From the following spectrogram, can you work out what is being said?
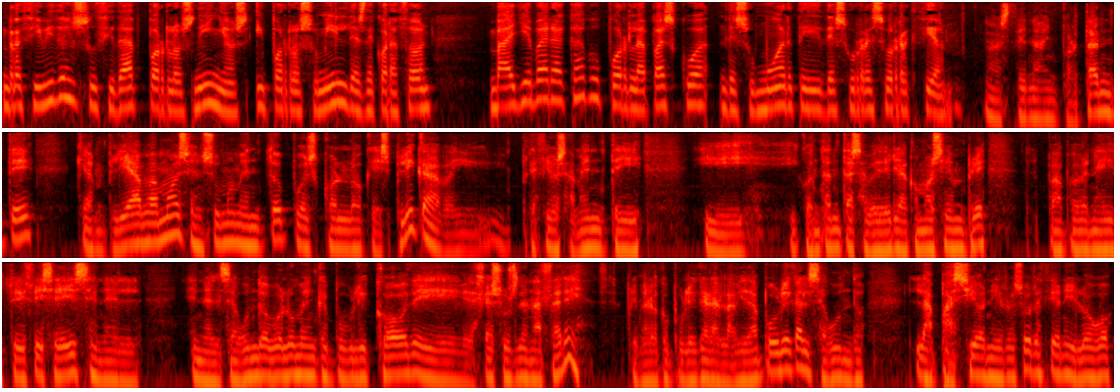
recibido en su ciudad por los niños y por los humildes de corazón, va a llevar a cabo por la Pascua de su muerte y de su resurrección. Una escena importante que ampliábamos en su momento, pues con lo que explicaba y, preciosamente y, con tanta sabiduría como siempre el Papa Benedicto XVI en el en el segundo volumen que publicó de Jesús de Nazaret. El primero que publicara la vida pública, el segundo, La Pasión y Resurrección, y luego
